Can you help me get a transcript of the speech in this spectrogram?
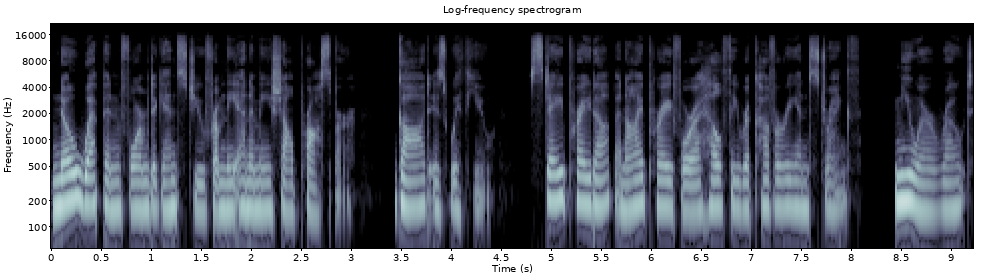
No weapon formed against you from the enemy shall prosper. God is with you. Stay prayed up, and I pray for a healthy recovery and strength. Muir wrote,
